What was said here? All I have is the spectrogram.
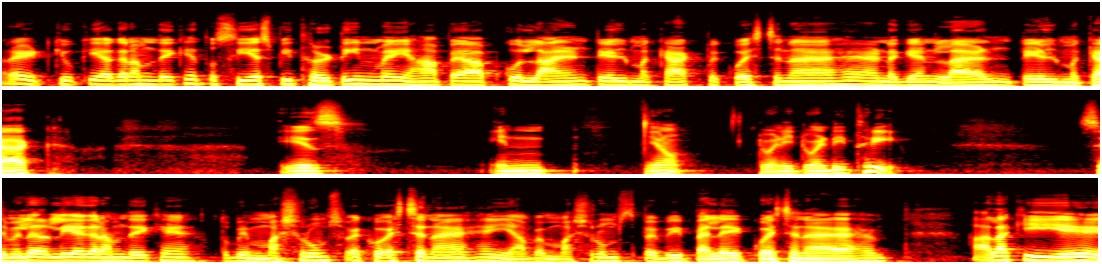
right क्योंकि अगर हम देखें तो सी एस पी थर्टीन में यहाँ पे आपको लायन टेल्ड मकैक पे क्वेश्चन आया है and again lion tailed macaque is in you know twenty twenty three similarly अगर हम देखें तो भी मशरूम्स पे क्वेश्चन आए हैं। यहाँ पे मशरूम्स पे भी पहले क्वेश्चन आया है। हालाँकि ये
